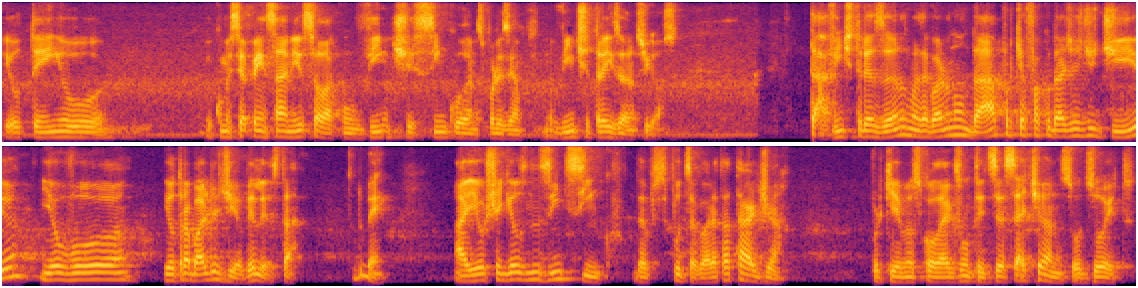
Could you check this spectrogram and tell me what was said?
Eu tenho. Eu comecei a pensar nisso, sei lá, com 25 anos, por exemplo. 23 anos, digamos. Tá, 23 anos, mas agora não dá porque a faculdade é de dia e eu vou. Eu trabalho de dia, beleza, tá. Tudo bem. Aí eu cheguei aos 25. Putz, agora tá tarde já. Porque meus colegas vão ter 17 anos ou 18.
